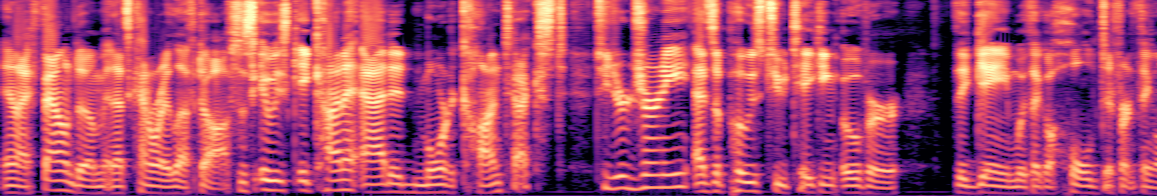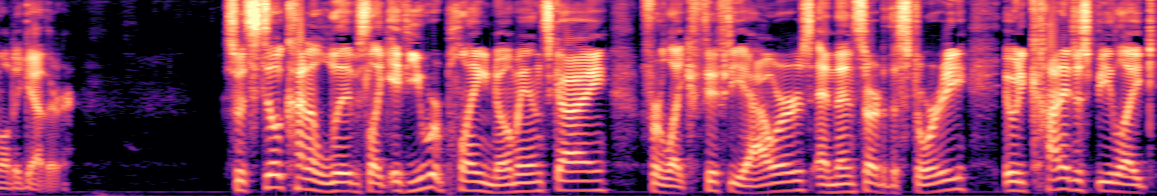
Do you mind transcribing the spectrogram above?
And I found him, and that's kind of where I left off. So it was it kind of added more context to your journey as opposed to taking over the game with like a whole different thing altogether. So it still kind of lives like if you were playing No Man's Sky for like 50 hours and then started the story, it would kind of just be like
